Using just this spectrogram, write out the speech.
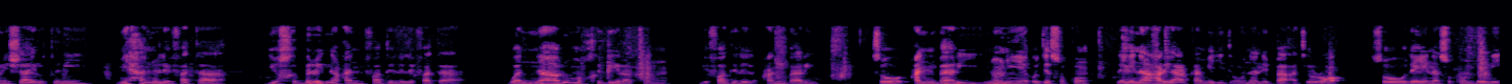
orin ṣáìrì tó ní mihanu lil fata yukhbirna an fadli lil fata wan naru mukhbiratun so anbari náà nìyẹn ó jẹ́ sukun lẹ́yìn náà a rí haraka méjì òun náà ni bá àti rọ́. So lẹ́yìn náà sukun ń bẹ ní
